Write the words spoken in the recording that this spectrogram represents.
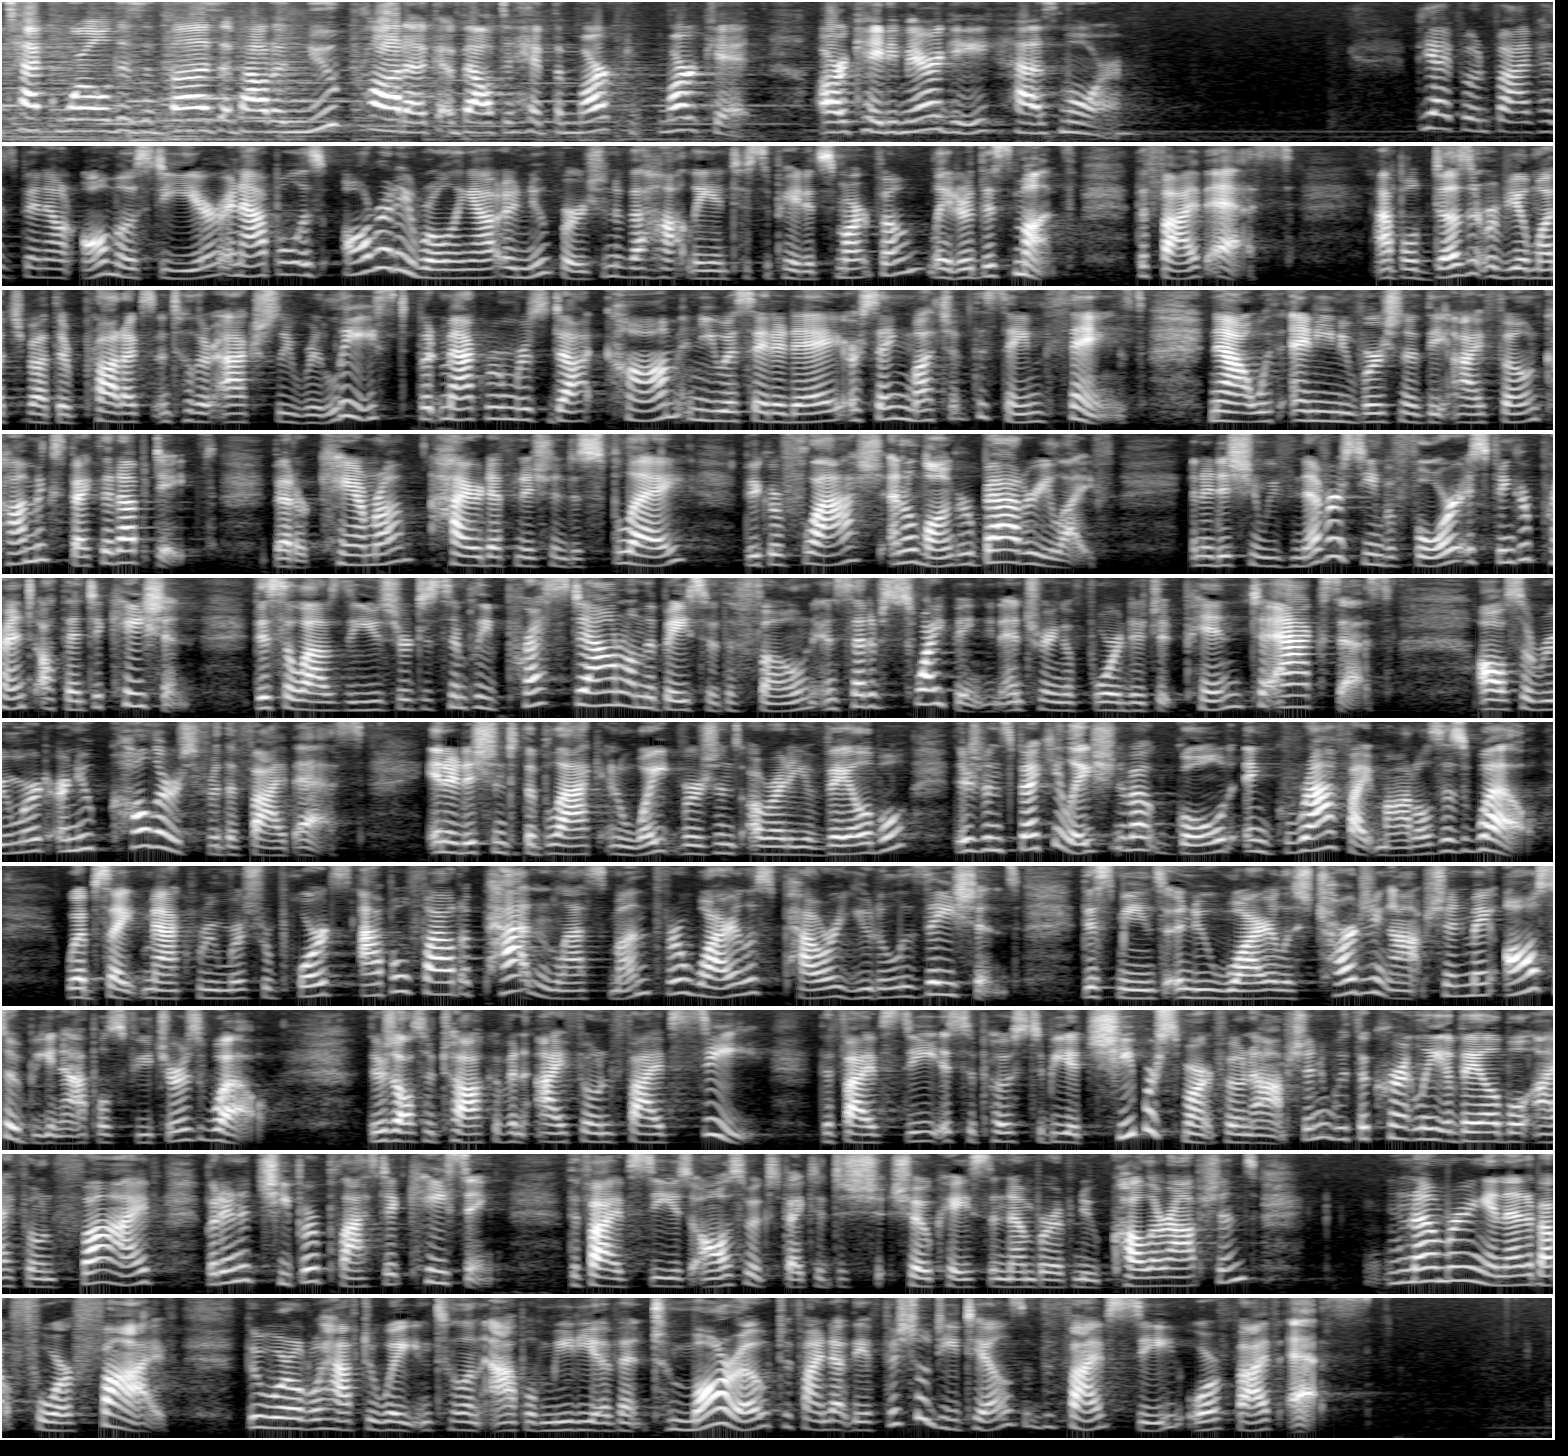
tech world is abuzz about a new product about to hit the market. Our Katie Merrigy has more. The iPhone 5 has been out almost a year, and Apple is already rolling out a new version of the hotly anticipated smartphone later this month, the 5S. Apple doesn't reveal much about their products until they're actually released, but MacRumors.com and USA Today are saying much of the same things. Now, with any new version of the iPhone come expected updates better camera, higher definition display, bigger flash, and a longer battery life. An addition we've never seen before is fingerprint authentication. This allows the user to simply press down on the base of the phone instead of swiping and entering a four-digit PIN to access. Also rumored are new colors for the 5S. In addition to the black and white versions already available, there's been speculation about gold and graphite models as well. Website Mac Rumors reports Apple filed a patent last month for wireless power utilizations. This means a new wireless charging option may also be in Apple's future as well. There's also talk of an iPhone 5C. The 5C is supposed to be a cheaper smartphone option with the currently available iPhone 5, but in a cheaper plastic casing. The 5C is also expected to sh showcase a number of new color options, numbering in at about 4 or 5. The world will have to wait until an Apple Media event tomorrow to find out the official details of the 5C or 5S.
